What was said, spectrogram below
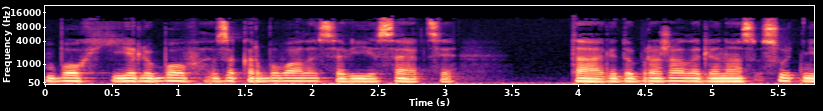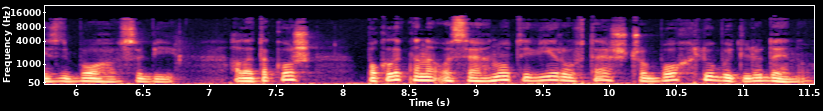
Бог є любов закарбувалися в її серці та відображали для нас сутність Бога в собі, але також покликана осягнути віру в те, що Бог любить людину.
